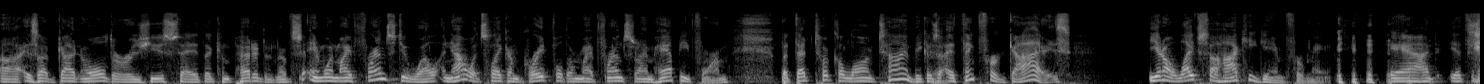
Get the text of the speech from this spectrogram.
uh, as I've gotten older, as you say, the competitiveness. And when my friends do well, and now it's like I'm grateful they're my friends and I'm happy for them. But that took a long time because I think for guys, you know, life's a hockey game for me, and it's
